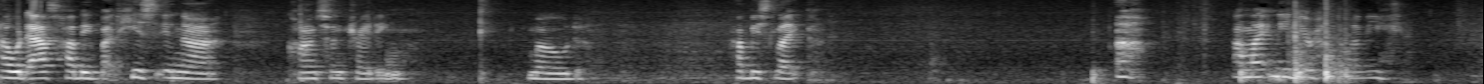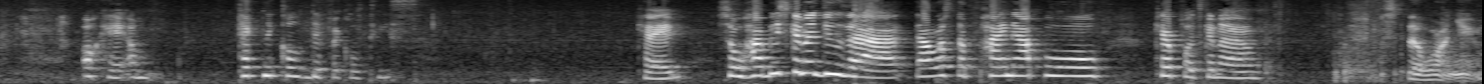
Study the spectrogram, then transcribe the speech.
I would ask hubby but he's in a concentrating mode. Hubby's like uh, I might need your help, Levy. Okay, um, technical difficulties. Okay, so hubby's gonna do that. That was the pineapple. Careful, it's gonna spill on you.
